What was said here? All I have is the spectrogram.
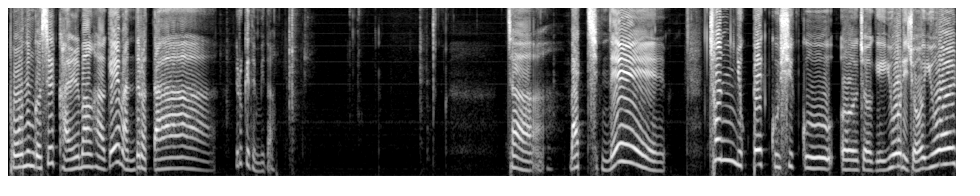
보는 것을 갈망하게 만들었다. 이렇게 됩니다. 자, 마침내 1699, 어, 저기, 6월이죠. 6월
